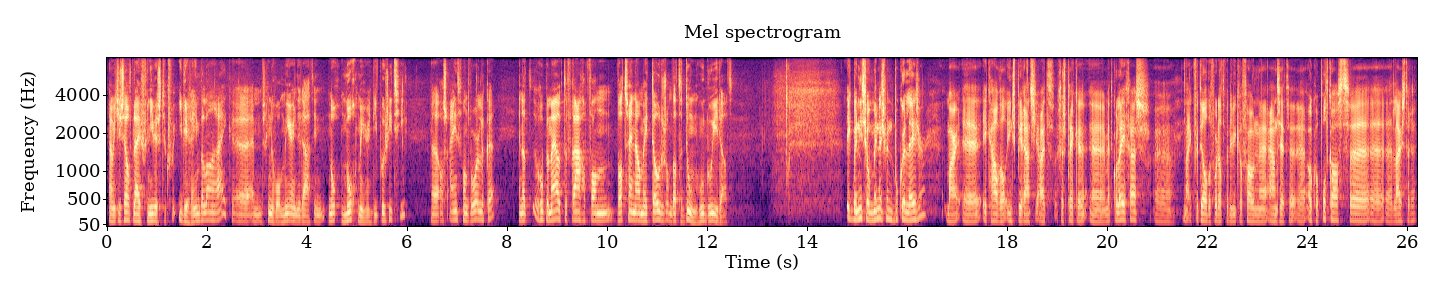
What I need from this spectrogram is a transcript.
want jezelf blijven vernieuwen is natuurlijk voor iedereen belangrijk. en misschien nog wel meer inderdaad, in, nog, nog meer in die positie als eindverantwoordelijke. En dat roept bij mij ook de vraag op van, wat zijn nou methodes om dat te doen? Hoe doe je dat? Ik ben niet zo'n managementboekenlezer, maar uh, ik haal wel inspiratie uit gesprekken uh, met collega's. Uh, nou, ik vertelde voordat we de microfoon aanzetten ook wel podcasts luisteren.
